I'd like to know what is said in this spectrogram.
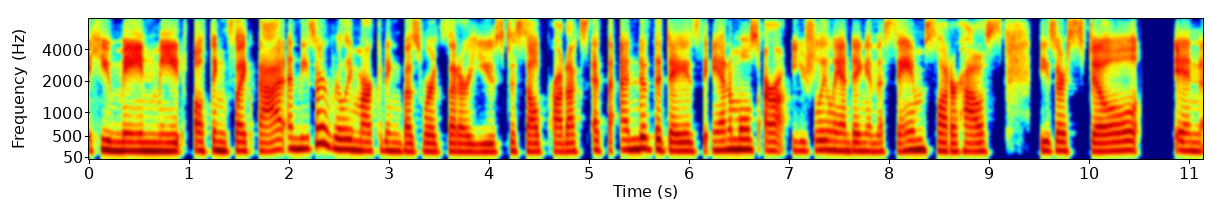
humane meat, all things like that. And these are really marketing buzzwords that are used to sell products. At the end of the day, the animals are usually landing in the same slaughterhouse. These are still in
